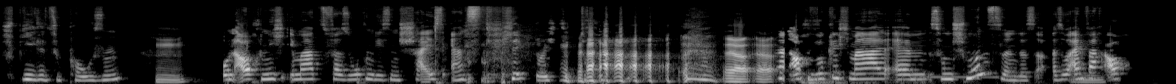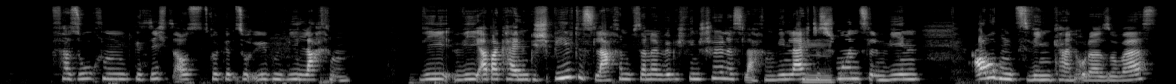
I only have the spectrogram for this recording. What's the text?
Spiegel zu posen Hm. Und auch nicht immer zu versuchen, diesen scheiß ernsten Blick durchzudrücken. ja, ja. Sondern auch wirklich mal ähm, so ein schmunzelndes, also einfach Mhm. auch versuchen, Gesichtsausdrücke zu üben, wie Lachen. Wie, wie aber kein gespieltes Lachen, sondern wirklich wie ein schönes Lachen, wie ein leichtes Mhm. Schmunzeln, wie ein Augenzwinkern oder sowas.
